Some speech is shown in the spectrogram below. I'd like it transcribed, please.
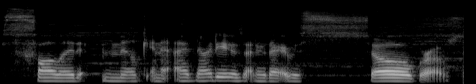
solid milk in it. I had no idea it was under there. It was so gross.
